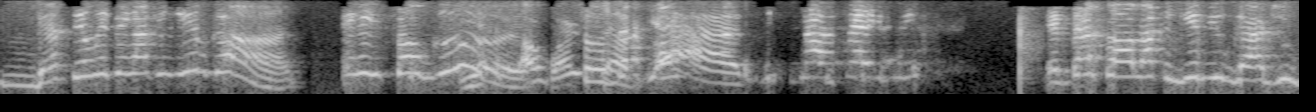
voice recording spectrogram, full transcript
that's the only thing I can give God, and He's so good. Worship, So if that's all yes. God baby. If that's all I can give you, God, you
